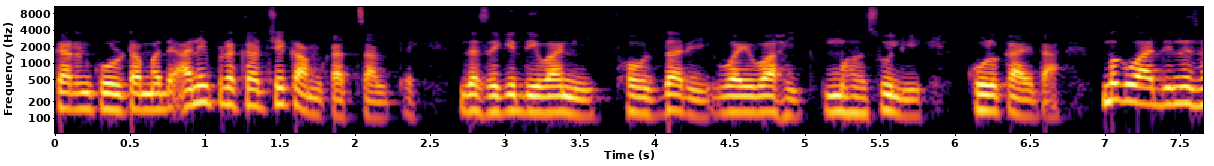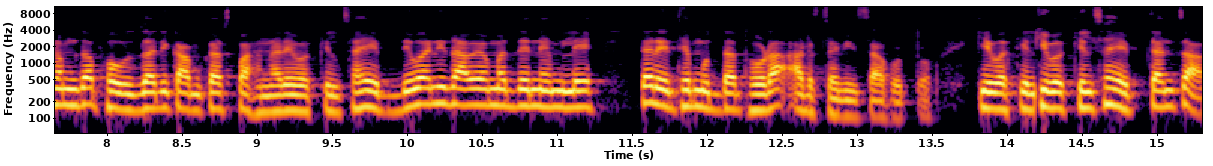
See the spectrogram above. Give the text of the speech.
कारण कोर्टामध्ये अनेक प्रकारचे कामकाज चालते. जसे की दिवाणी फौजदारी वैवाहिक महसुली कुळ कायदा. मग वादीने समजा फौजदारी कामकाज पाहणारे वकील साहेब दिवाणी दाव्यामध्ये नेमले तर येथे मुद्दा थोडा अडचणीचा होतो. की वकील की वकील साहेब त्यांचा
